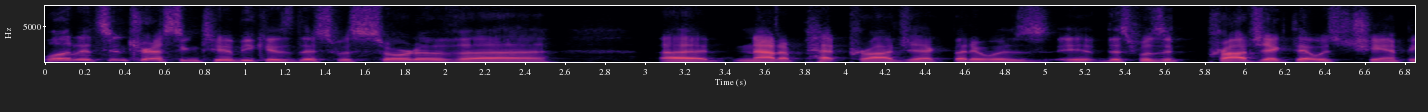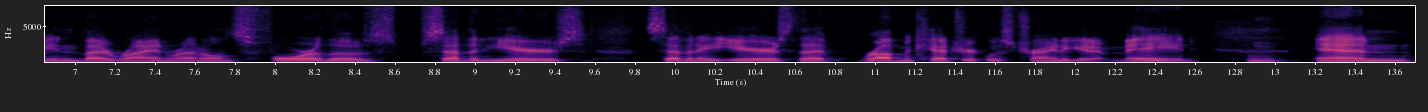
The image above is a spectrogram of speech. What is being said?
Well, and it's interesting too because this was sort of uh, uh, not a pet project, but it was it, this was a project that was championed by Ryan Reynolds for those seven years, seven eight years that Rob McKittrick was trying to get it made, Hmm. and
